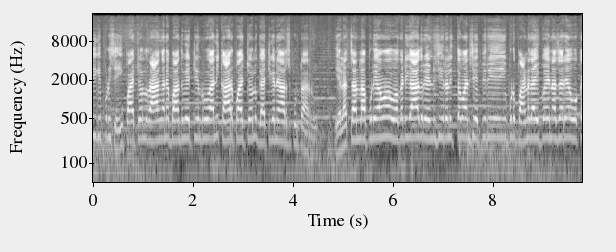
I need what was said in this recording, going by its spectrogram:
ఇక ఇప్పుడు చెయ్యి పార్టీ వాళ్ళు రాగానే బంద్ పెట్టిండ్రు అని కారు పార్టీ వాళ్ళు గట్టిగానే అరుచుకుంటారు. ఎలక్షన్లు అప్పుడేమో ఒకటి కాదు రెండు చీరలు ఇస్తామని చెప్పిరి. ఇప్పుడు పండగ అయిపోయినా సరే ఒక్క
